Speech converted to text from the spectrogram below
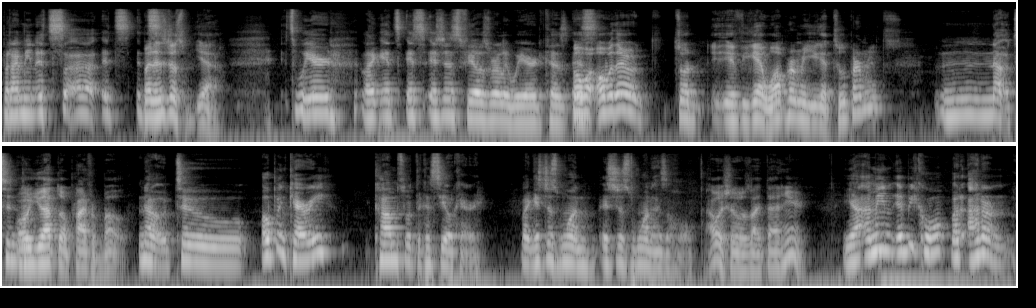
but I mean, it's uh, it's, it's But it's just yeah. it's weird. Like it's it's it just feels really weird because over there, so if you get one permit, you get two permits, no to or you have to apply for both. no to open carry comes with the concealed carry. Like it's just one. It's just one as a whole. I wish it was like that here. Yeah, I mean it'd be cool, but I don't.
